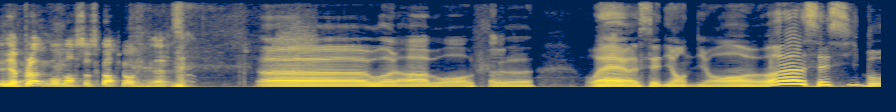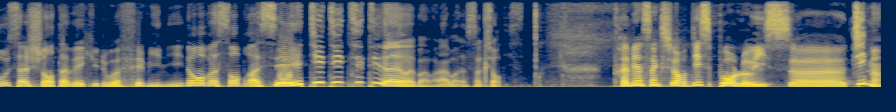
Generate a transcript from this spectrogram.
Il y a plein de bons morceaux de Scorpion au final. Euh, voilà, bon. euh, ouais, c'est gnangnan. Ouais, c'est si beau, ça chante avec une voix féminine. On va s'embrasser. Ti, ti, ti, ti. Ouais, ouais, bah voilà, voilà, 5 sur 10. Très bien, 5 sur 10 pour Loïs. Euh, Tim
